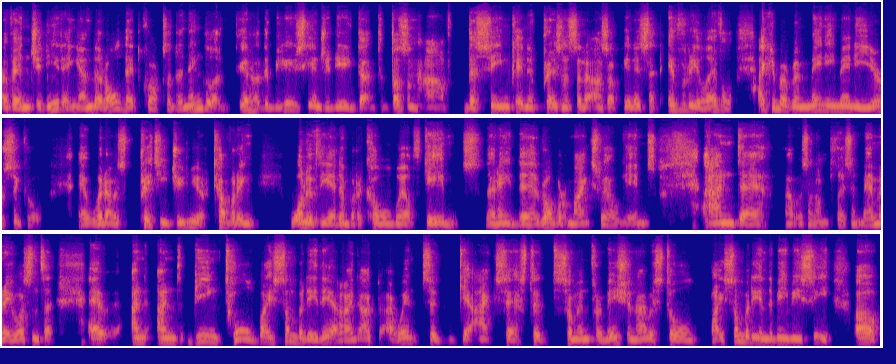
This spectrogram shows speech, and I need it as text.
of engineering and they're all headquartered in England. You know, the BBC engineering doesn't have the same kind of presence that it has up here. It's at every level. I can remember many, many years ago uh, when I was pretty junior covering one of the Edinburgh Commonwealth Games, the, the Robert Maxwell Games, and uh, that was an unpleasant memory, wasn't it? Uh, and and being told by somebody there, I, I, I, went to get access to some information. I was told by somebody in the BBC, "Oh,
